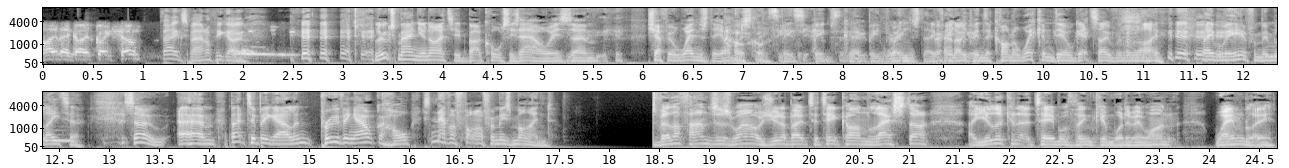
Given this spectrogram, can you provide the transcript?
Hi there, guys. Great show. Thanks, man. Off you go. Luke's Man United, but of course his owl is um, Sheffield Wednesday, Oh, of obviously. course he big, is, yeah, big, uh, big Very- Wednesday very fan. Hoping the Connor Wickham deal gets over the line. Maybe we'll hear from him later. So um, back to Big Alan. Proving alcohol is never far from his mind. Villa fans as well, as you're about to take on Leicester, are you looking at the table thinking, what do we want? Wembley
